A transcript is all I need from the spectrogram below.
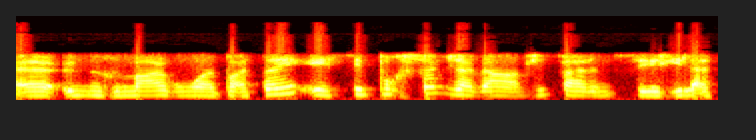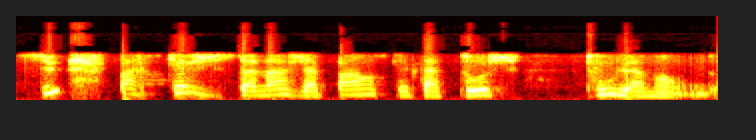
euh, une rumeur ou un potin. Et c'est pour ça que j'avais envie de faire une série là-dessus, parce que justement, je pense que ça touche tout le monde.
